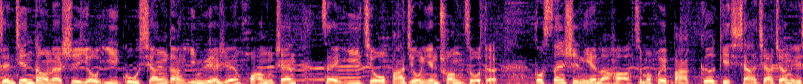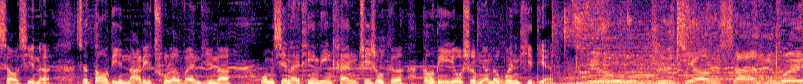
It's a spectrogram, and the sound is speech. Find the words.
人间道呢，是由已故香港音乐人黄沾在一九八九年创作的，都三十年了哈，怎么会把歌给下架这样的一个消息呢？这到底哪里出了问题呢？我们先来听听看这首歌到底有什么样的问题点。旧日江山为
